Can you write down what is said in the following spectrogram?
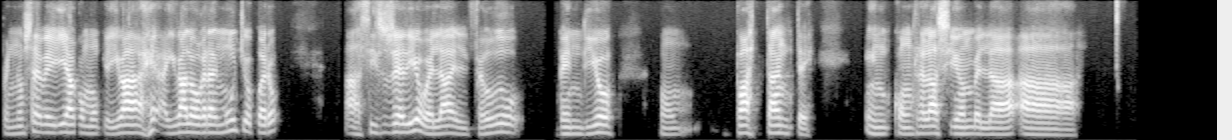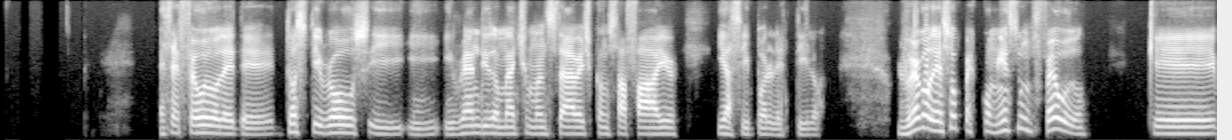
pues no se veía como que iba, iba a lograr mucho, pero así sucedió, ¿verdad? El feudo vendió um, bastante en, con relación. A ese feudo de, Dusty Rose y, Randy the Macho Man Savage con Sapphire y así por el estilo. Luego de eso, pues comienza un feudo que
